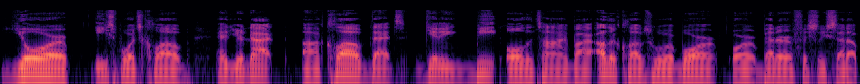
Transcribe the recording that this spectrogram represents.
your esports club, and you're not a club that's getting beat all the time by other clubs who are more or better officially set up.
